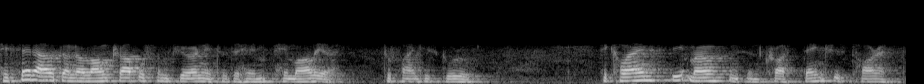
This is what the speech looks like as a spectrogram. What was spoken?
He set out on a long, troublesome journey to the Him- Himalayas to find his guru. He climbed steep mountains and crossed dangerous torrents.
